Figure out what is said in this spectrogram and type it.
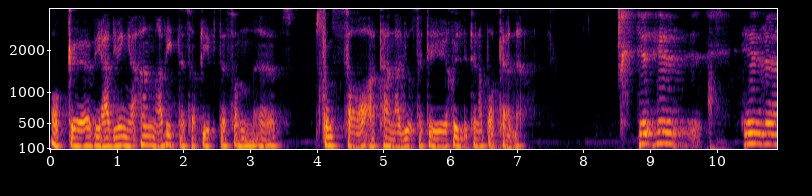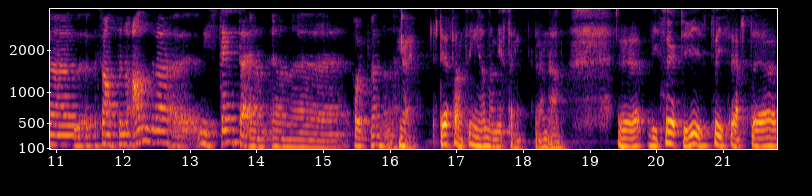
Och eh, vi hade ju inga andra vittnesuppgifter som, eh, som sa att han hade gjort sig till, skyldig till något brott heller. Hur, hur, hur, eh, fanns det några andra eh, misstänkta än, än eh, pojkvännen? Nej, det fanns inga andra misstänkta än han. Vi sökte givetvis efter,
